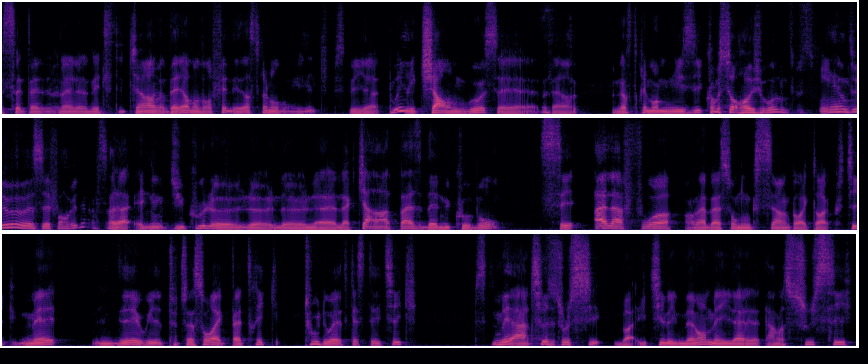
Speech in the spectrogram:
cet animal mexicain. D'ailleurs on en fait des instruments de musique parce qu'il y a le charango c'est un instrument de musique. Comme se rejoindre. Mon Dieu, c'est formidable. ça. Voilà, et donc du coup, le, le- le- la, la carapace d'alucobon, c'est à la fois un abasson, donc c'est un correcteur acoustique, mais l'idée, oui, de toute façon, avec Patrick, tout doit être esthétique. Mais a un souci, bah, utile évidemment, mais il a un souci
